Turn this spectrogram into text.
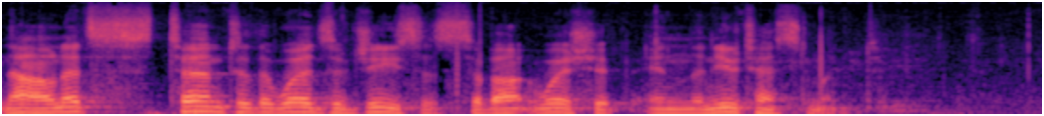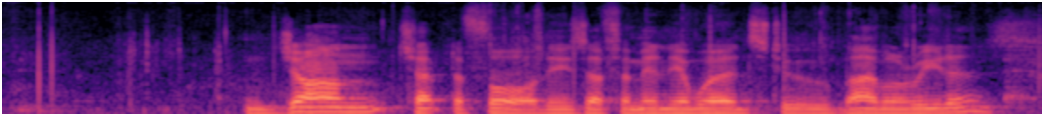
Now let's turn to the words of Jesus about worship in the New Testament. In John chapter 4, these are familiar words to Bible readers.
